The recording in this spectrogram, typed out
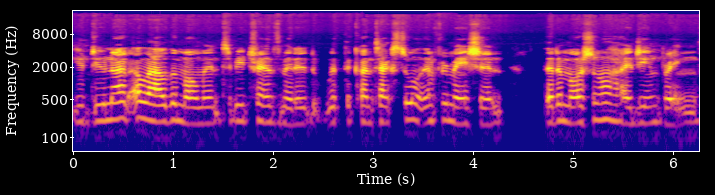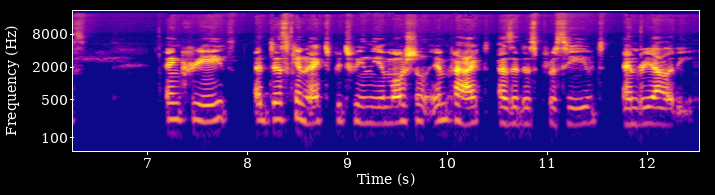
You do not allow the moment to be transmitted with the contextual information that emotional hygiene brings and creates a disconnect between the emotional impact as it is perceived and reality.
